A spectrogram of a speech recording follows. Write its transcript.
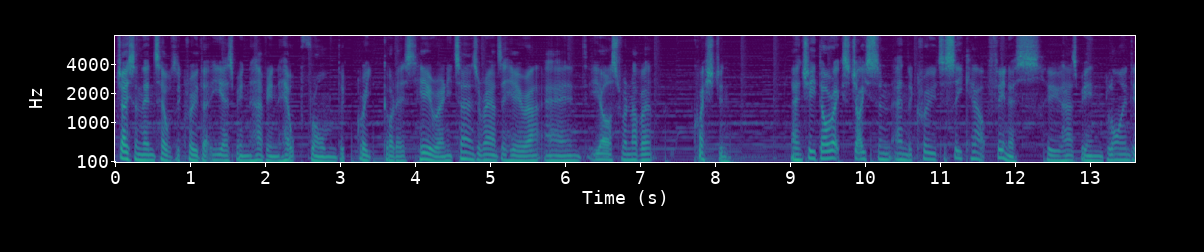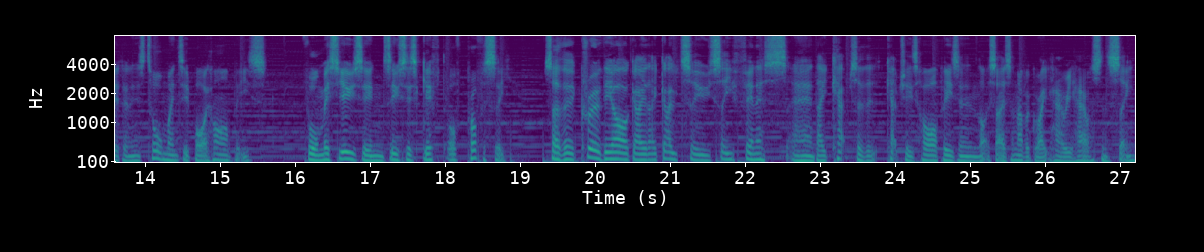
Jason then tells the crew that he has been having help from the Greek goddess Hera, and he turns around to Hera and he asks for another question. And she directs Jason and the crew to seek out Phineus, who has been blinded and is tormented by harpies for misusing Zeus's gift of prophecy. So the crew of the Argo they go to see Phineus and they capture the, capture his harpies and like I say it's another great Harry Harryhausen scene.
